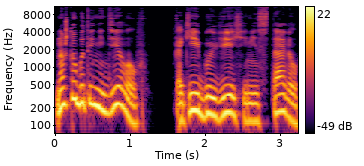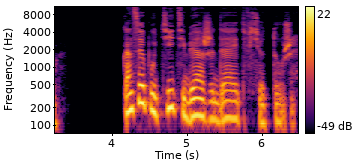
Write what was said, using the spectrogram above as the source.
Но что бы ты ни делал, какие бы вехи ни ставил, в конце пути тебя ожидает все то же.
